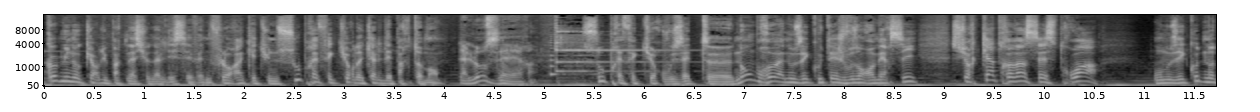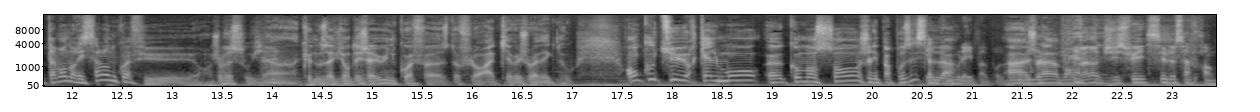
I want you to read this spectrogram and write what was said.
Commune au cœur du parc national des Cévennes, Florac est une sous-préfecture de quel département? La Lozère. Sous-préfecture, vous êtes euh, nombreux à nous écouter, je vous en remercie. Sur 96.3, on nous écoute notamment dans les salons de coiffure. Je me souviens que nous avions déjà eu une coiffeuse de Florac qui avait joué avec nous. En couture, quel mot euh, commençons? Je l'ai pas posé celle-là. Vous l'avez pas posé. Ah, je l'ai. Bon, maintenant que j'y suis. C'est le safran.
